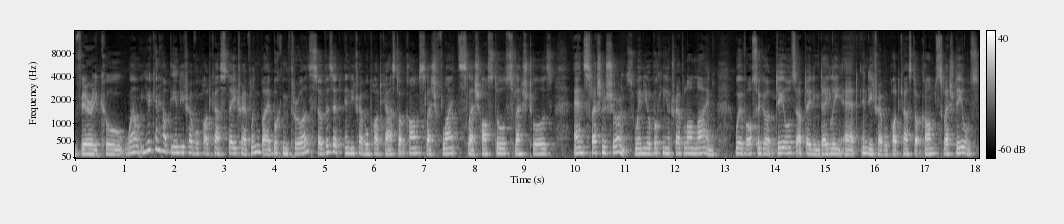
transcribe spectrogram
Very cool. Well, you can help the Indie Travel Podcast stay traveling by booking through us. So visit indietravelpodcast.com slash flights slash hostels slash tours and slash insurance when you're booking your travel online. We've also got deals updating daily at indietravelpodcast.com slash deals.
